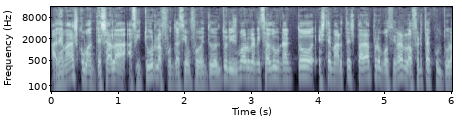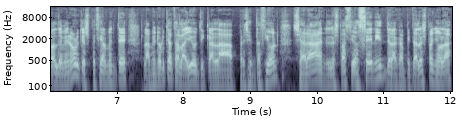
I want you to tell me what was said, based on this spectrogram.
Además, como antesala a Fitur, la Fundación Fomento del Turismo ha organizado un acto este martes para promocionar la oferta cultural de Menorca, especialmente la Menorca talayótica. La la presentación se hará en el espacio Zenit de la capital española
